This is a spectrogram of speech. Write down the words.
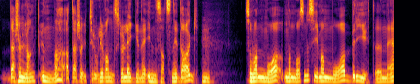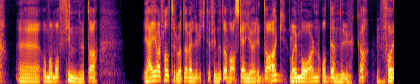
Det er så langt unna at det er så utrolig vanskelig å legge ned innsatsen i dag. Mm. Så man må, man må, som du sier, man må bryte det ned. Eh, og man må finne ut av Jeg i hvert fall tror at det er veldig viktig å finne ut av hva skal jeg gjøre i dag og i Mm. morgen og denne uka Mhm. for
